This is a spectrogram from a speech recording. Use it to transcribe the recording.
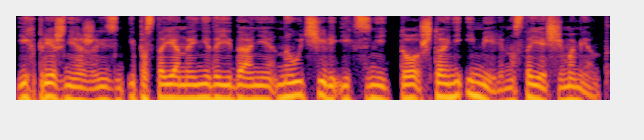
Их прежняя жизнь и постоянное недоедание научили их ценить то, что они имели в настоящий момент.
